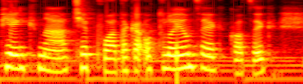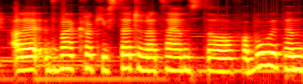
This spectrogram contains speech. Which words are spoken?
piękna, ciepła, taka otulająca jak kocyk, ale dwa kroki wstecz, wracając do fabuły, ten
